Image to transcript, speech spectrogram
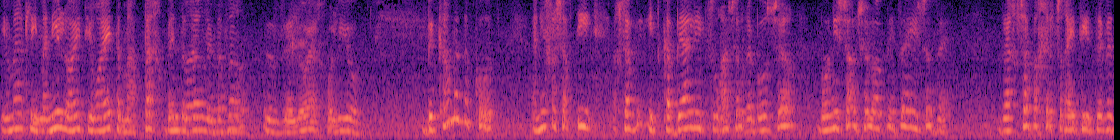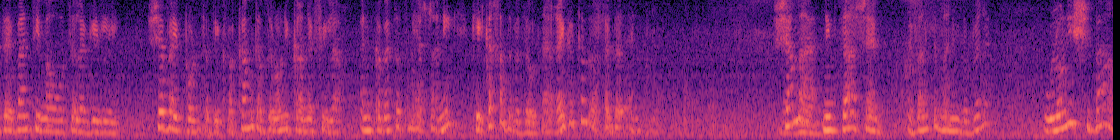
היא אומרת לי, אם אני לא הייתי רואה את המהפך בין דבר לדבר, זה לא יכול להיות. בכמה דקות אני חשבתי, עכשיו התקבע לי צורה של רב אושר, בואו נשאל שאלות מי זה האיש הזה. ועכשיו אחרי שראיתי את זה ואת זה, הבנתי מה הוא רוצה להגיד לי. שבע יפול צדיק, והקם גם זה לא נקרא נפילה. אני מקבלת את עצמי איך שאני, כי ככה זה וזהו, זה היה רגע כזה, ואחרי זה אין כלום. שמה נמצא השם. הבנתם מה אני מדברת? הוא לא נשבר,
